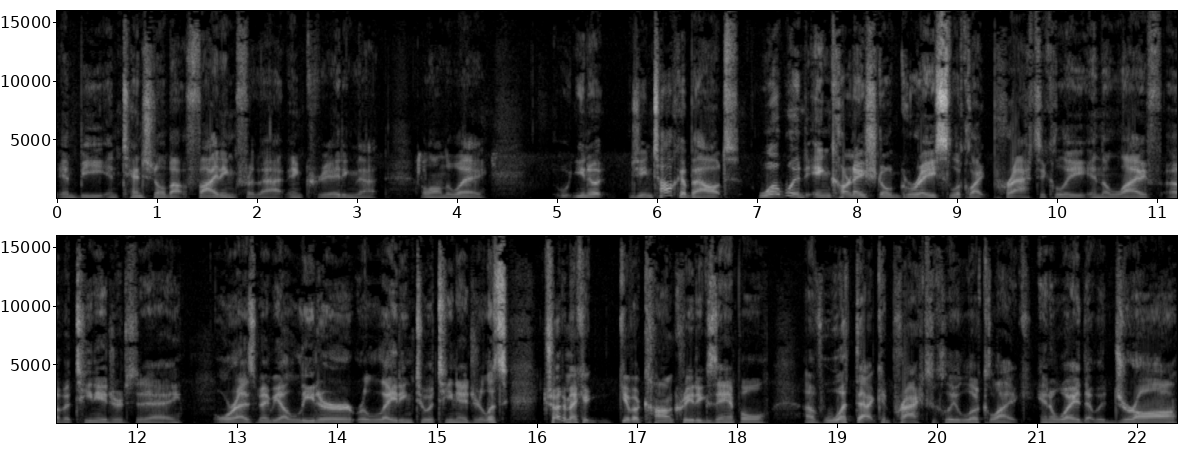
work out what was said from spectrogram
and be intentional about fighting for that and creating that along the way. You know, Gene, talk about what would incarnational grace look like practically in the life of a teenager today or as maybe a leader relating to a teenager. Let's try to make a give a concrete example of what that could practically look like in a way that would draw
